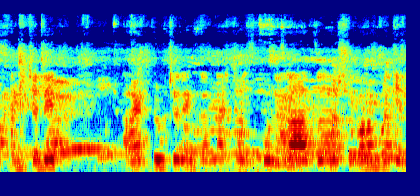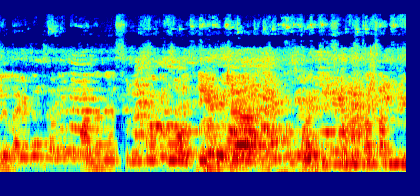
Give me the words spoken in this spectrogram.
संचलित राईट फ्युचर इंटरनॅशनल स्कूलचा आज शुभारंभ केलेला आहे. माननीय सुरेंद्र बापू यांच्या नेतृत्वाची संस्था चालते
